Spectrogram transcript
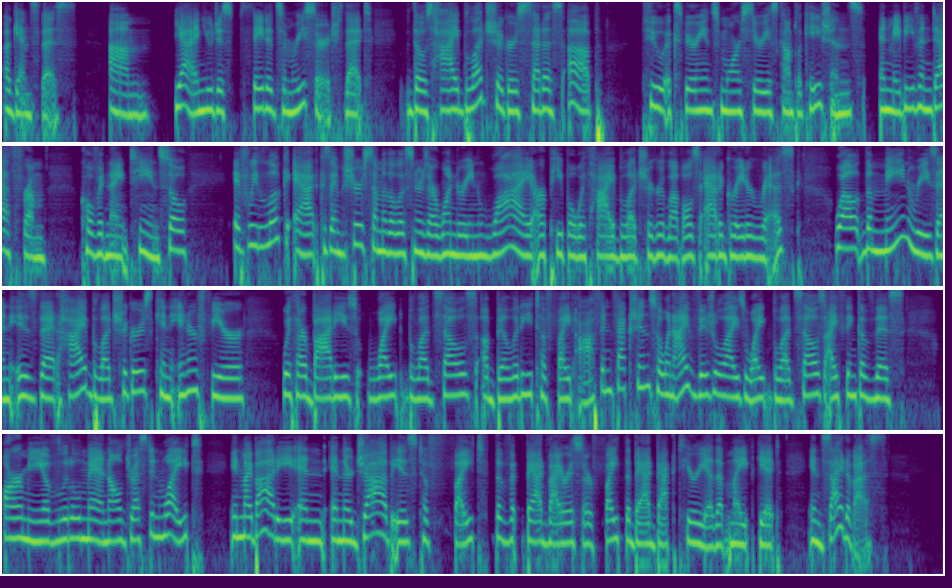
against this. Um, yeah, and you just stated some research that those high blood sugars set us up to experience more serious complications and maybe even death from COVID 19. So, if we look at, because I'm sure some of the listeners are wondering, why are people with high blood sugar levels at a greater risk? Well, the main reason is that high blood sugars can interfere with our body's white blood cells' ability to fight off infection. So when I visualize white blood cells, I think of this army of little men all dressed in white in my body and and their job is to fight the v- bad virus or fight the bad bacteria that might get inside of us.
